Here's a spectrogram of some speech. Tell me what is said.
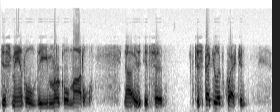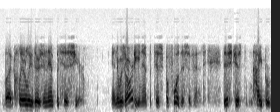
dismantle the Merkel model? Now, it, it's a it's a speculative question, but clearly there's an impetus here. And there was already an impetus before this event. This just hyper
